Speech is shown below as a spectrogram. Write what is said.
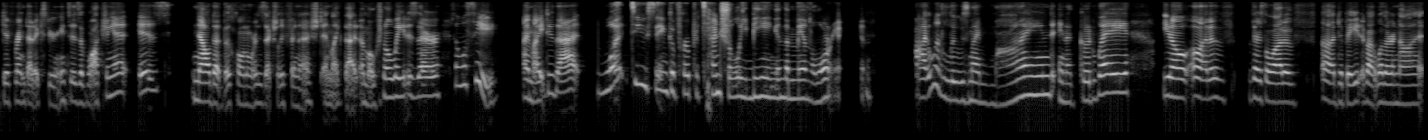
different that experience is of watching it is now that the Clone Wars is actually finished and like that emotional weight is there. So we'll see. I might do that. What do you think of her potentially being in The Mandalorian? I would lose my mind in a good way. You know, a lot of there's a lot of uh, debate about whether or not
